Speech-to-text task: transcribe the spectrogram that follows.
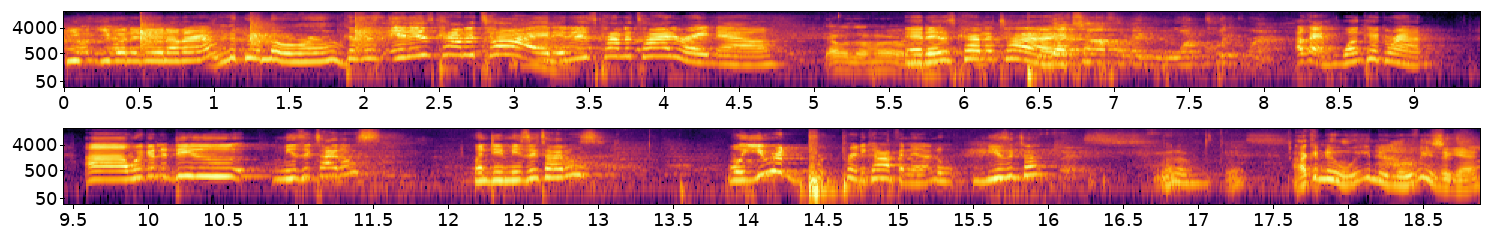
You, you want to do another round? You do another round? Because it is kind of tied. It is kind of tied right now. That was a hard. It is kind of tight. We Got time for maybe one quick round. Okay, one quick round. Uh, we're gonna do music titles. Want to do music titles? Well, you were pr- pretty confident. I do Music titles? I can do. We can do movies again.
